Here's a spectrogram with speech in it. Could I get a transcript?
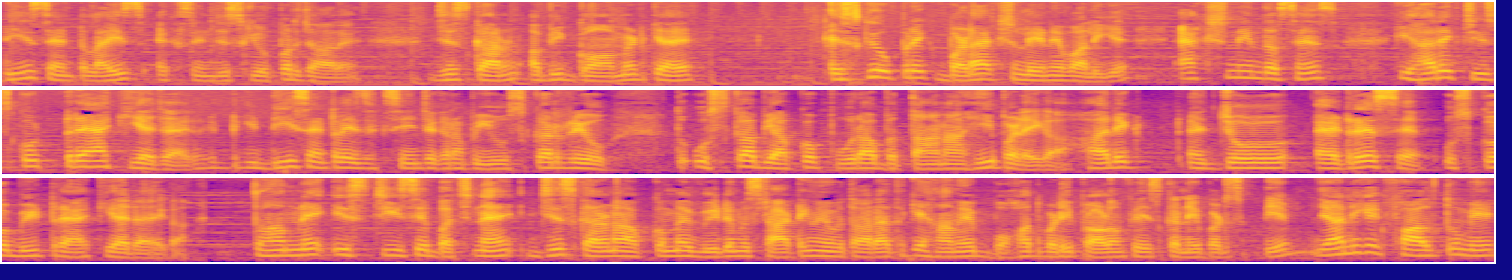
डिसेंट्रलाइज एक्सचेंजेस के ऊपर जा रहे हैं। जिस कारण अभी गवर्नमेंट क्या है इसके ऊपर एक बड़ा एक्शन लेने वाली है। एक्शन इन द सेंस कि हर एक चीज़ को ट्रैक किया जाएगा, कि डिसेंट्रलाइज एक्सचेंज अगर आप यूज़ कर रहे हो तो उसका भी आपको पूरा बताना ही पड़ेगा। हर एक जो एड्रेस है, उसको भी ट्रैक किया जाएगा। तो हमने इस चीज़ से बचना है, जिस कारण आपको मैं वीडियो में स्टार्टिंग में बता रहा था कि हमें बहुत बड़ी प्रॉब्लम फेस करनी पड़ सकती है। यानी कि एक फालतू में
